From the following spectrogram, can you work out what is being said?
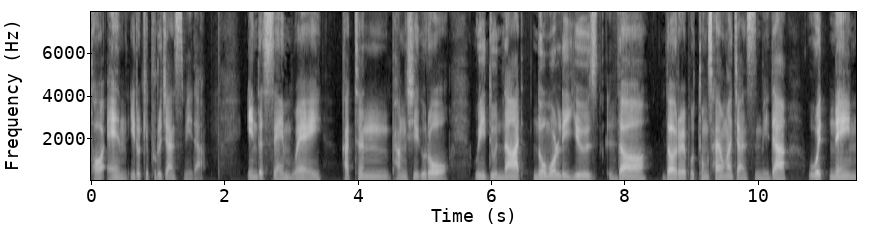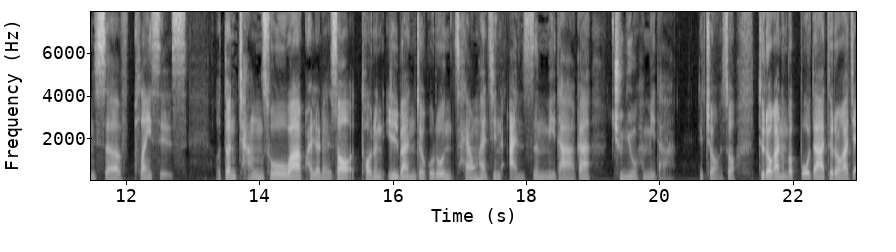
더 Ann 이렇게 부르지 않습니다. In the same way, 같은 방식으로 we do not normally use the, the를 보통 사용하지 않습니다. with names of places. 어떤 장소와 관련해서 더는 일반적으로는 사용하진 않습니다가 중요합니다. 그렇죠? 그래서 들어가는 것보다 들어가지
